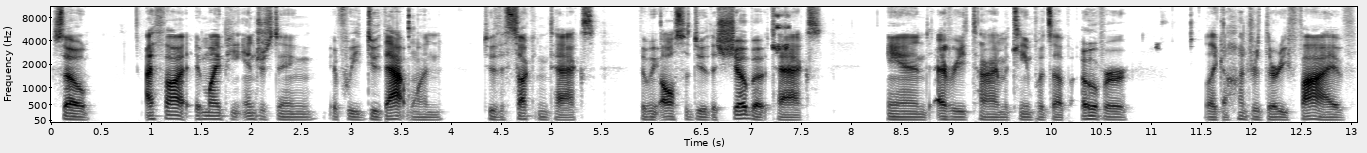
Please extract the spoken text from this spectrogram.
so I thought it might be interesting if we do that one, do the sucking tax, then we also do the showboat tax, and every time a team puts up over like 135,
